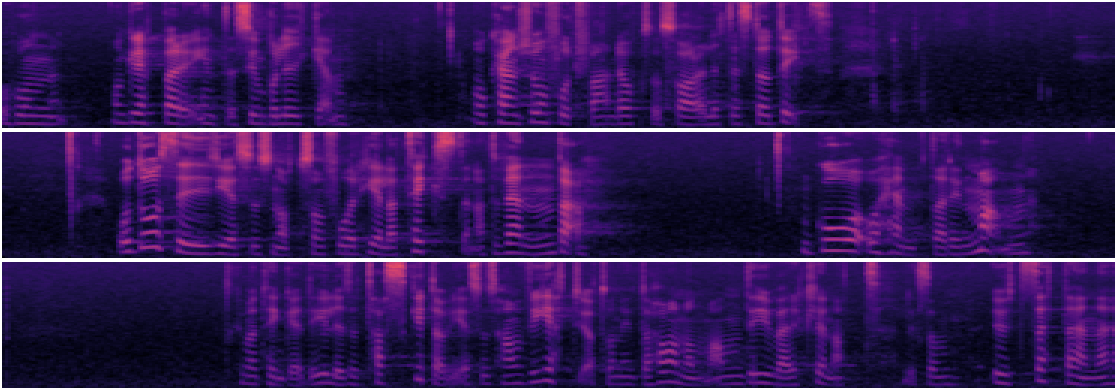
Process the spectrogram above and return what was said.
Och hon, hon greppar inte symboliken. Och kanske hon fortfarande också svarar lite stöddigt. Och då säger Jesus något som får hela texten att vända. Gå och hämta din man. Då kan man tänka, det är lite taskigt av Jesus. Han vet ju att hon inte har någon man. Det är ju verkligen att liksom, utsätta henne.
